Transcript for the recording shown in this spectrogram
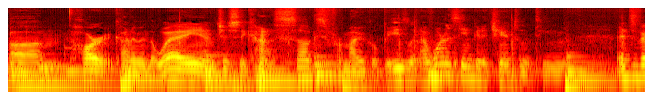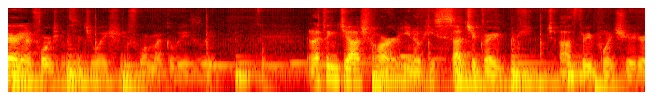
um, Hart kind of in the way, and just it kind of sucks for Michael Beasley. I want to see him get a chance on the team. It's a very unfortunate situation for Michael Beasley. And I think Josh Hart, you know, he's such a great uh, three point shooter.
